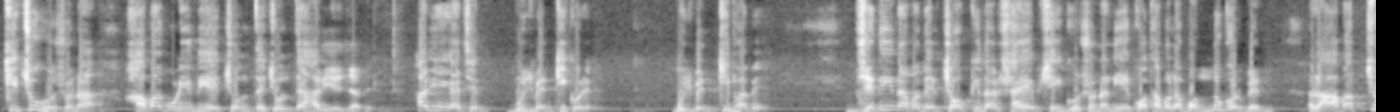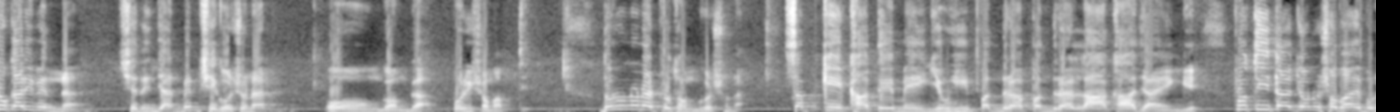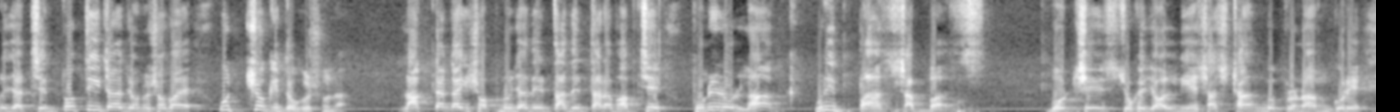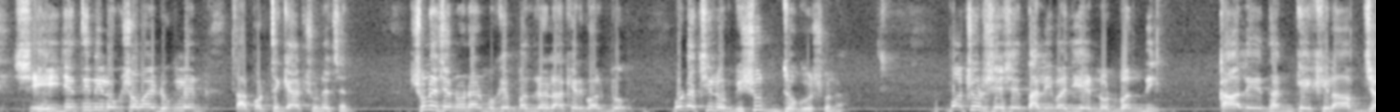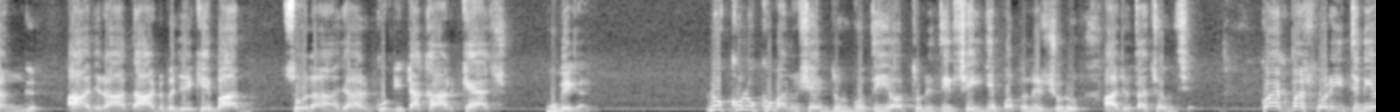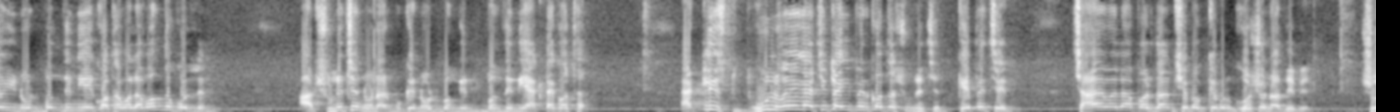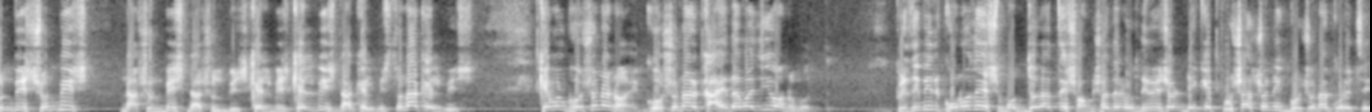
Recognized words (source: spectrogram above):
কিছু ঘোষণা হামাগুড়ি দিয়ে চলতে চলতে হারিয়ে যাবে। হারিয়ে গেছেন, বুঝবেন কি করে? বুঝবেন কীভাবে? যেদিন আমাদের চৌকিদার সাহেব সেই ঘোষণা নিয়ে কথা বলা বন্ধ করবেন, রামাত্র কারিবেন না, সেদিন জানবেন সে ঘোষণার ওং গঙ্গা পরিসমাপ্তি। ধরুন ওনার প্রথম ঘোষণা, সবকে খাতে মে ইউহি পন্দ্রা পন্দ্রা লাখ আ যায়েঙ্গে। প্রতিটা জনসভায় বলে যাচ্ছেন, প্রতিটা জনসভায় উচ্চকিত ঘোষণা। লাখ টাকাই স্বপ্ন যাদের, তাদের তারা ভাবছে, পনেরো লাখ উরি বাস, সাব্বাস। ভোট শেষ চোখে জল নিয়ে সাষ্টাঙ্গ প্রণাম করে সেই যে তিনি লোকসভায় ঢুকলেন, তারপর থেকে আর শুনেছেন। শুনেছেন ওনার মুখে পনেরো লাখের গল্প। ওটা ছিল বিশুদ্ধ ঘোষণা। বছর শেষে তালি বাজিয়ে নোটবন্দি। কালে ধনকে খিলাফ জঙ্গ, আজ রাত আট বাজে কে বাদ, ষোলো হাজার কোটি টাকার ক্যাশ উবে গেল। লক্ষ লক্ষ মানুষের দুর্গতি, অর্থনীতির সেই যে পতনের শুরু, আজও তা চলছে। কয়েক মাস পরেই তিনি ওই নোটবন্দি নিয়ে কথা বলা বন্ধ করলেন। আর শুনেছেন ওনার মুখে নোটবন্দি বন্দি নিয়ে একটা কথা? অ্যাটলিস্ট ভুল হয়ে গেছে টাইপের কথা শুনেছেন, কেঁপেছেন। চায়ওয়ালা প্রধান সেবক কেবল ঘোষণা দেবেন। শুনবিস শুনবিস, না শুনবিস না শুনবিস। খেলবিস খেলবিস, না খেলবিস তো না খেলবিস। কেবল ঘোষণা নয়, ঘোষণার কায়দাবাজিও অনবদ্য। পৃথিবীর কোনো দেশ মধ্যরাতে সংসদের অধিবেশন ডেকে প্রশাসনিক ঘোষণা করেছে।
